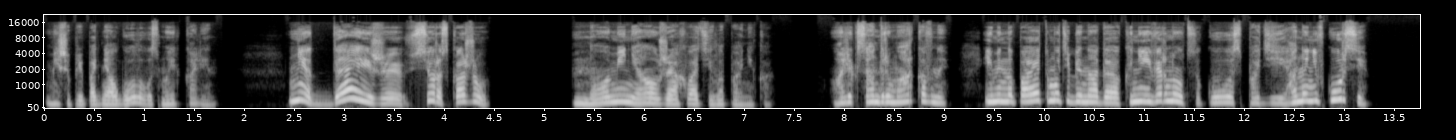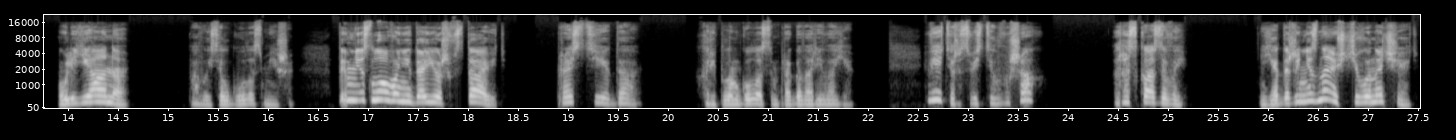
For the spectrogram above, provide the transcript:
Миша приподнял голову с моих колен. «Нет, дай же, все расскажу». Но меня уже охватила паника. «У Александры Марковны? Именно поэтому тебе надо к ней вернуться. Господи, она не в курсе?» «Ульяна!» — повысил голос Миша. «Ты мне слова не даешь вставить!» «Прости, да», — хриплым голосом проговорила я. Ветер свистел в ушах. «Рассказывай». «Я даже не знаю, с чего начать»,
